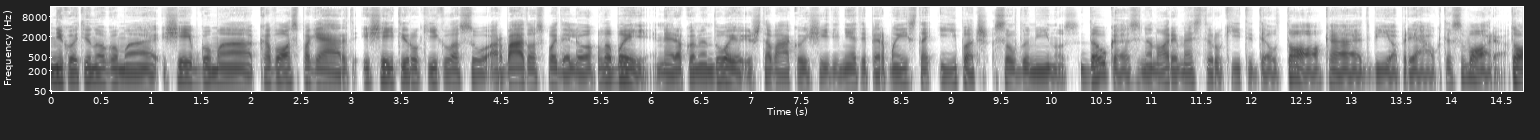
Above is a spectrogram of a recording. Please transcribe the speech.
Nikotino guma, šiaip guma, kavos pagert, išeiti į rūkyklą su arbatos podeliu. Labai nerekomenduoju iš tabako išeidinėti per maistą, ypač saldumynus. Daug kas nenori mesti rūkyti dėl to, kad bijo priaukti svorio. To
